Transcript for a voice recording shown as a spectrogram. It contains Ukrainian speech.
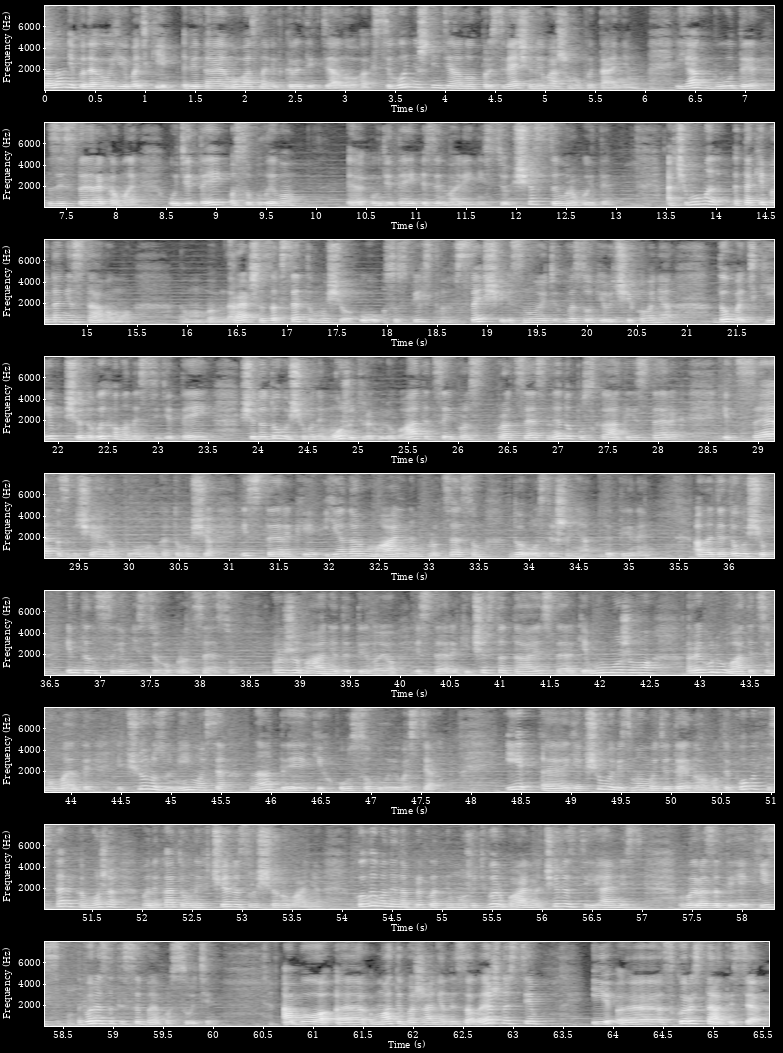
Шановні педагоги і батьки, вітаємо вас на відкритих діалогах. Сьогоднішній діалог присвячений вашому питанню: як бути з істериками у дітей, особливо е, у дітей з інвалідністю. Що з цим робити? А чому ми такі питання ставимо? Радше за все, тому що у суспільства все ще існують високі очікування до батьків щодо вихованості дітей, щодо того, що вони можуть регулювати цей процес, не допускати істерик. І це звичайно помилка, тому що істерики є нормальним процесом дорослішання дитини. Але для того, щоб інтенсивність цього процесу, проживання дитиною істерики, частота істерики, ми можемо регулювати ці моменти, якщо розуміємося на деяких особливостях. І е, якщо ми візьмемо дітей нормотипових, істерика може виникати у них через розчарування, коли вони, наприклад, не можуть вербально через діяльність виразити якісь виразити себе по суті, або е, мати бажання незалежності і е, скористатися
